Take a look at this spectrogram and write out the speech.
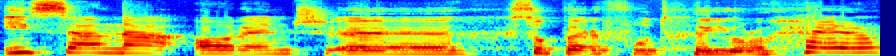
Isana Orange e, Superfood Your Hair.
